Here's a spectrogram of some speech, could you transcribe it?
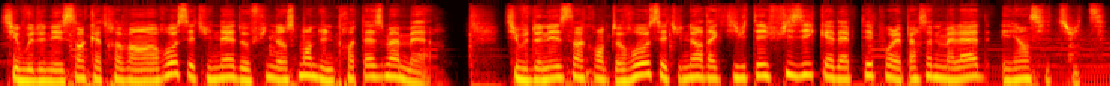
Si vous donnez 180 euros, c'est une aide au financement d'une prothèse mammaire. Si vous donnez 50 euros, c'est une heure d'activité physique adaptée pour les personnes malades et ainsi de suite.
